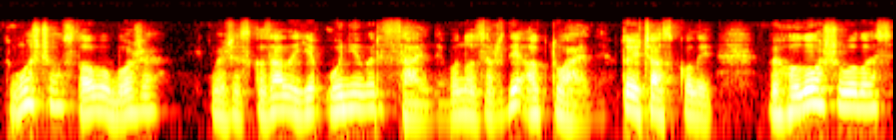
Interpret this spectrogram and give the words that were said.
Тому що Слово Боже, як ми вже сказали, є універсальне, воно завжди актуальне. В той час, коли виголошувалось,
